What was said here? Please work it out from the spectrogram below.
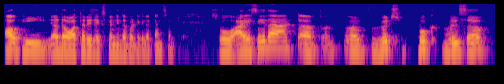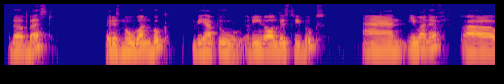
how he, uh, the author, is explaining the particular concept. So I say that uh, uh, which book will serve the best. There is no one book. We have to read all these three books and even if uh,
